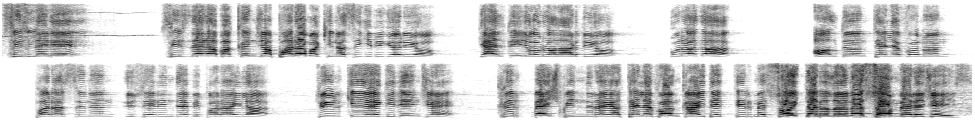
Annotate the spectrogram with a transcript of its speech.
Sizleri sizlere bakınca para makinesi gibi görüyor. Geldi diyorlar diyor. Burada aldığın telefonun parasının üzerinde bir parayla Türkiye'ye gidince 45 bin liraya telefon kaydettirme soytarılığına son vereceğiz.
